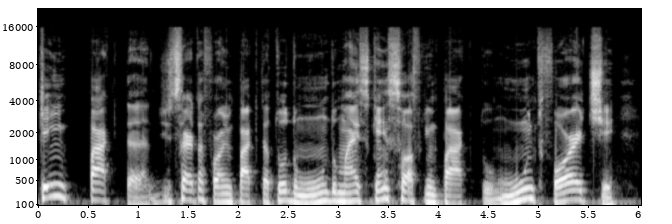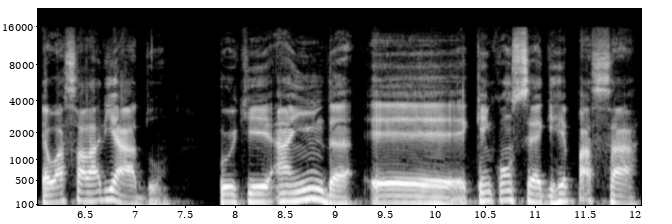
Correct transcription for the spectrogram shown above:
quem impacta, de certa forma, impacta todo mundo, mas quem sofre impacto muito forte é o assalariado. Porque ainda é, quem consegue repassar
